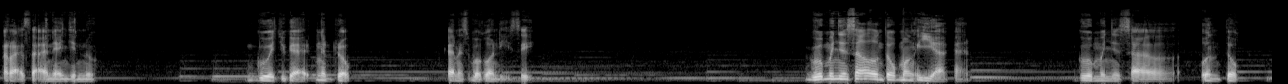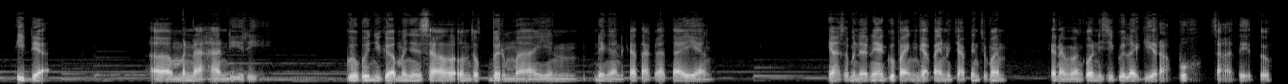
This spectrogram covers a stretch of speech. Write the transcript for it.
perasaan yang jenuh gue juga ngedrop karena sebuah kondisi gue menyesal untuk mengiyakan gue menyesal untuk tidak uh, menahan diri. Gue pun juga menyesal untuk bermain dengan kata-kata yang yang sebenarnya gue pengen nggak pengen ucapin cuman karena memang kondisi gue lagi rapuh saat itu.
